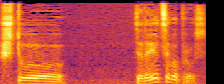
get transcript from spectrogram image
что задается вопрос,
